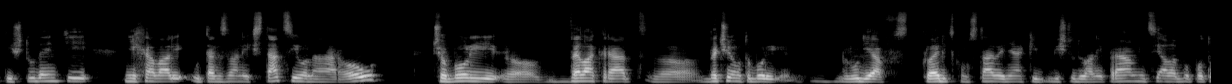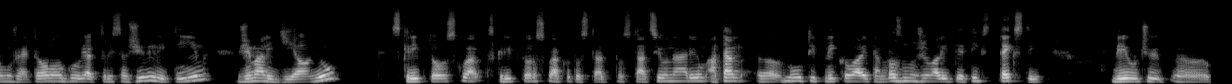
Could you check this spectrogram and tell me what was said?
tí študenti nechávali u tzv. stacionárov, čo boli e, veľakrát, e, väčšinou to boli ľudia v klerickom stave, nejakí vyštudovaní právnici alebo potom už aj teológovia, ktorí sa živili tým, že mali dielňu skriptorskú, skriptorskú ako to, to stacionárium a tam uh, multiplikovali, tam rozmnožovali tie texty vyuč, uh,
